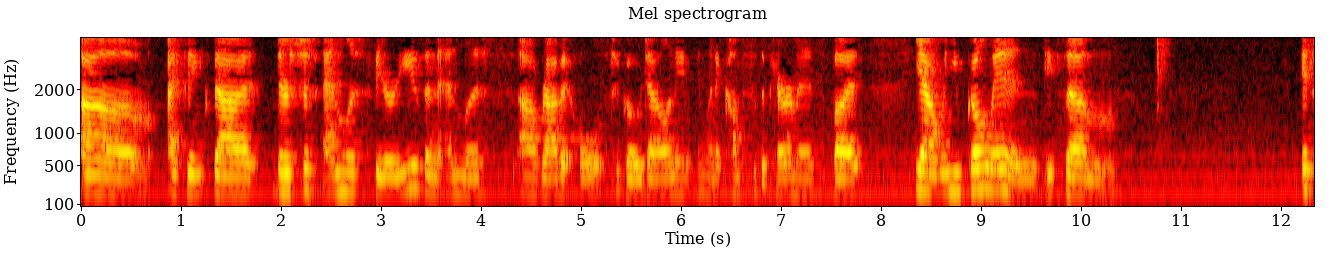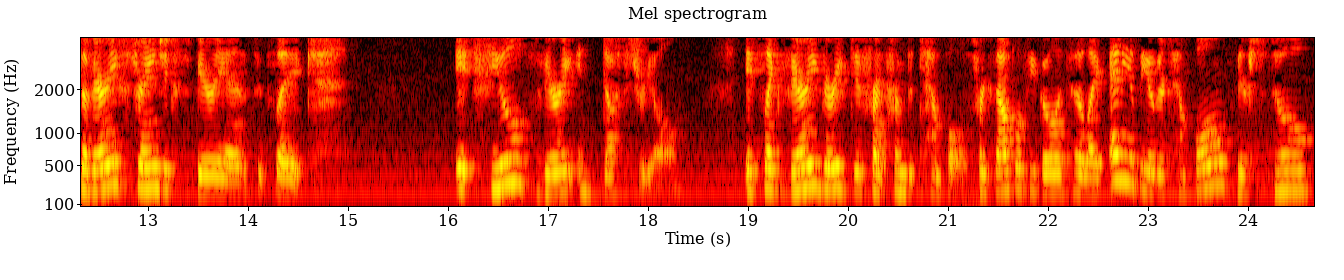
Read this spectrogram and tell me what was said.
um, I think that there's just endless theories and endless uh, rabbit holes to go down in, when it comes to the pyramids. But yeah, when you go in, it's um, it's a very strange experience. It's like it feels very industrial. It's like very, very different from the temples. For example, if you go into like any of the other temples, they're so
